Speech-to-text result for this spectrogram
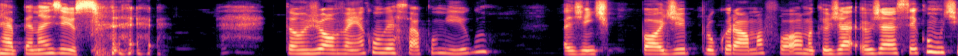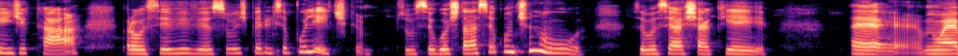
É apenas isso. então, João, venha conversar comigo. A gente pode procurar uma forma que eu já, eu já sei como te indicar para você viver sua experiência política. Se você gostar, você continua. Se você achar que é, não é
